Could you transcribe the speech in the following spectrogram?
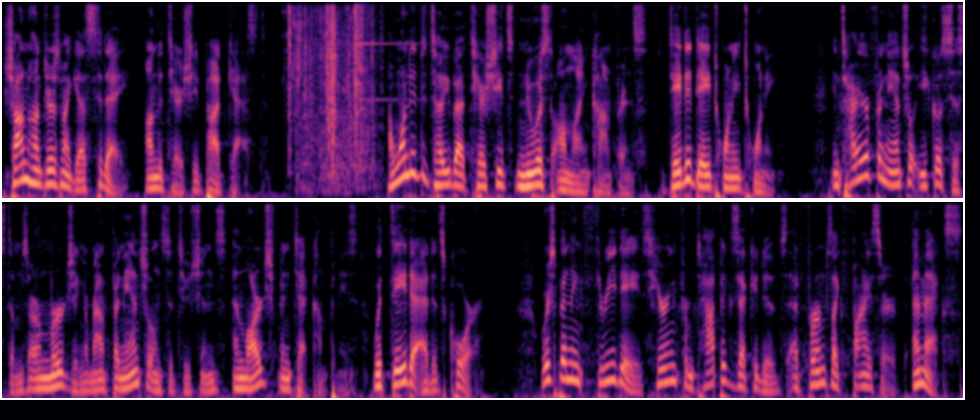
Sean Hunter is my guest today on the Tearsheet podcast. I wanted to tell you about Tearsheet's newest online conference, Day to Day 2020. Entire financial ecosystems are emerging around financial institutions and large fintech companies, with data at its core. We're spending three days hearing from top executives at firms like Fiserv, MX,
